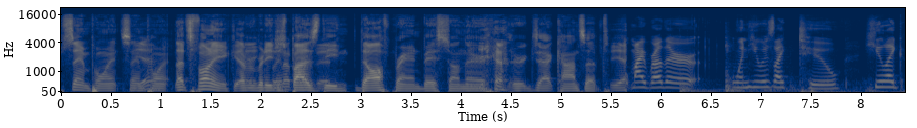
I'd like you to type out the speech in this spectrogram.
Same point. Same Yeah. point. That's funny. Everybody just buys the the off brand based on their Yeah. their exact concept. yeah. My brother, when he was like two, he like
